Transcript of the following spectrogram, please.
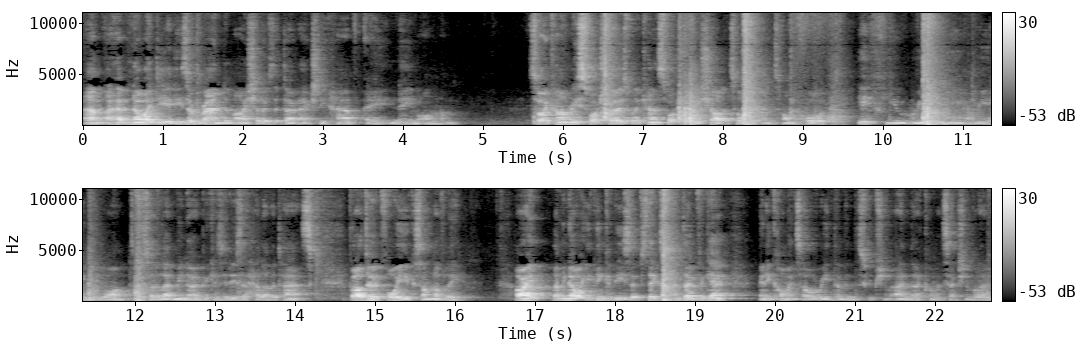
Um, I have no idea. These are random eyeshadows that don't actually have a name on them. So I can't really swatch those, but I can swatch really Charlotte Tilbury and Tom Ford if you really, really want. So let me know because it is a hell of a task. But I'll do it for you because I'm lovely. All right, let me know what you think of these lipsticks. And don't forget, any comments, I will read them in the description and the comment section below.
